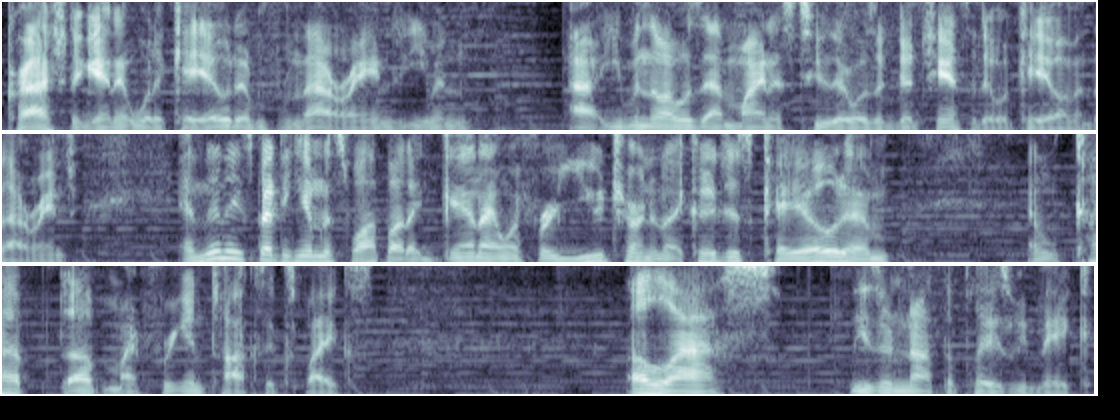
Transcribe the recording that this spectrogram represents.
crashed again, it would have KO'd him from that range. Even uh, even though I was at minus two, there was a good chance that it would KO him at that range. And then expecting him to swap out again, I went for a U-turn and I could have just KO'd him and cut up my freaking Toxic Spikes. Alas, these are not the plays we make.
